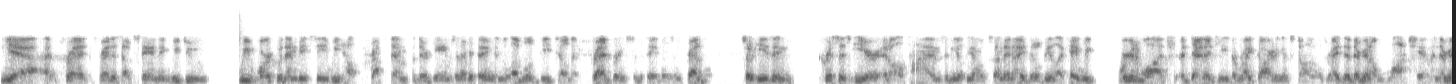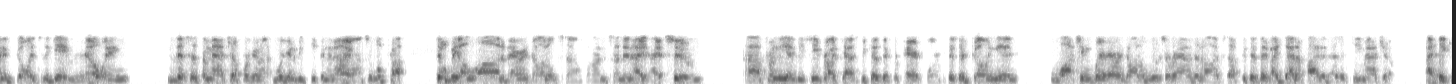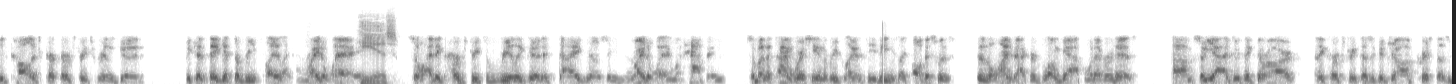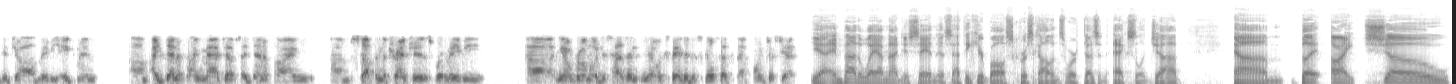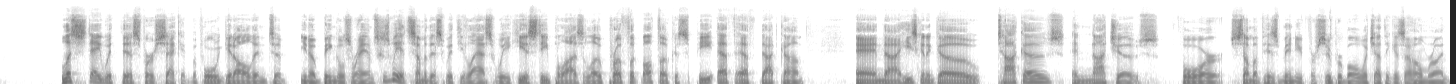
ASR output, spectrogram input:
Yeah, uh, Fred. Fred is outstanding. We do. We work with NBC. We help prep them for their games and everything. And the level of detail that Fred brings to the table is incredible. So he's in Chris's ear at all times, and you'll, you know Sunday night it'll be like, hey, we we're going to watch Adeniji, the right guard against Donald, right? They're, they're going to watch him and they're going to go into the game knowing this is the matchup we're gonna we're gonna be keeping an eye on. So we'll pro there'll be a lot of Aaron Donald stuff on Sunday night, I assume, uh, from the NBC broadcast because they're prepared for it, because they're going in watching where Aaron Donald moves around and all that stuff because they've identified it as a key matchup. I think in college, Kirk Herbstreit's really good because they get the replay like right away. He is. So I think Herbstreit's really good at diagnosing right away what happened. So by the time we're seeing the replay on TV, he's like, "Oh, this was this is a linebacker, blown gap, whatever it is." Um, so yeah, I do think there are. I think Herb Street does a good job. Chris does a good job. Maybe Aikman um, identifying matchups, identifying um, stuff in the trenches where maybe uh, you know, Romo just hasn't, you know, expanded his skill set to that point just yet. Yeah, and by the way, I'm not just saying this. I think your boss, Chris Collinsworth, does an excellent job. Um, but all right, so let's stay with this for a second before we get all into you know Bengals Rams because we had some of this with you last week. He is Steve Palazzolo, Pro Football Focus, PFF.com, and uh, he's going to go tacos and nachos for some of his menu for Super Bowl, which I think is a home run.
